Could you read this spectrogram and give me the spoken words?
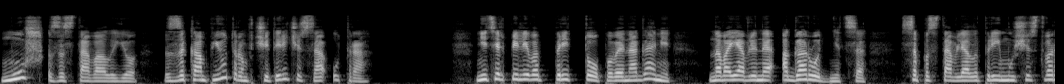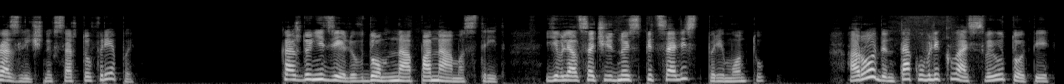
Муж заставал ее за компьютером в четыре часа утра. Нетерпеливо притопывая ногами, новоявленная огородница сопоставляла преимущества различных сортов репы. Каждую неделю в дом на Панама-стрит являлся очередной специалист по ремонту. А Робин так увлеклась своей утопией,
